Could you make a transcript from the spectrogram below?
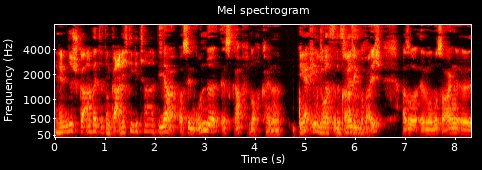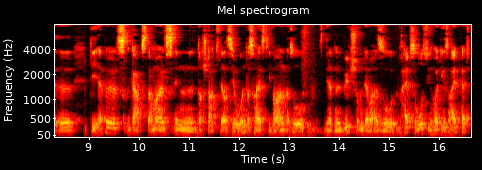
händisch gearbeitet und gar nicht digital? Ja, aus dem Grunde, es gab noch keine Computer ja, eben, das, im das Grafikbereich. Also äh, man muss sagen, äh, äh die Apples gab es damals in der Stadtversion. Das heißt, die waren also, die hatten einen Bildschirm, der war also halb so groß wie ein heutiges iPad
